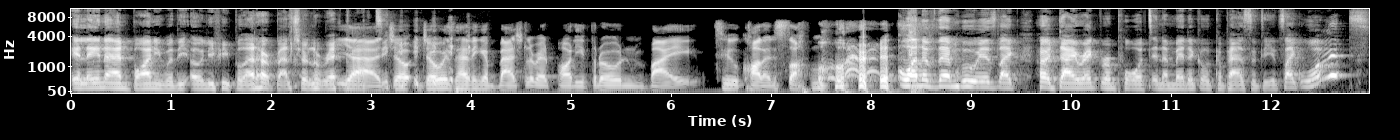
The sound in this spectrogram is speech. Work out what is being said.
Elena and Bonnie were the only people at her bachelorette Yeah, party. Jo Jo is having a bachelorette party thrown by two college sophomores. One of them who is like her direct report in a medical capacity. It's like, what?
